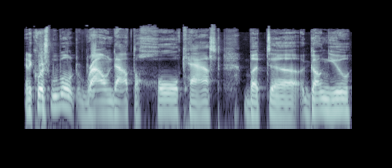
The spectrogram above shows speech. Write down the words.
And of course, we won't round out the whole cast, but uh, Gong Yoo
